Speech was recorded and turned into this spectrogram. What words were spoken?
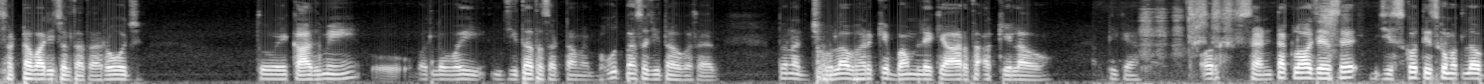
सट्टाबाजी चलता था रोज। तो एक आदमी मतलब वही जीता था सट्टा में। बहुत पैसा जीता होगा शायद। तो ना झोला भर के बम लेके आ रहा था अकेला वो। ठीक है। और सेंटा क्लॉज जैसे जिसको तिसको मतलब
